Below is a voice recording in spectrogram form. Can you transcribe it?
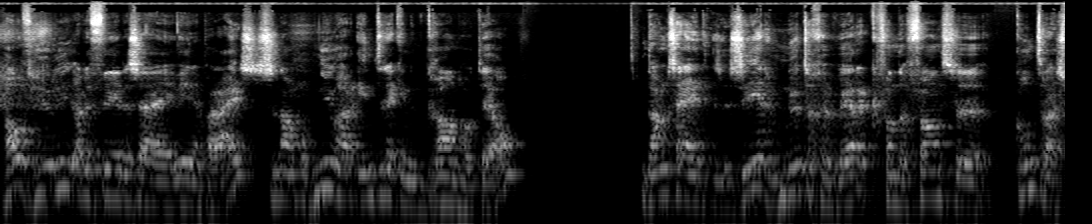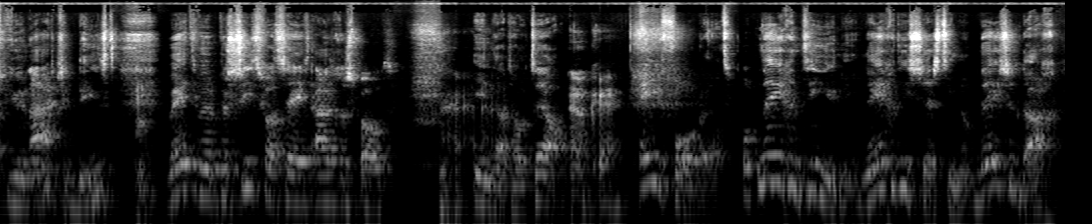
Half juli arriveerde zij weer in Parijs. Ze nam opnieuw haar intrek in het Grand Hotel. Dankzij het zeer nuttige werk van de Franse contra-spionagedienst weten we precies wat ze heeft uitgespookt in dat hotel. Eén voorbeeld. Op 19 juli 1916, op deze dag,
